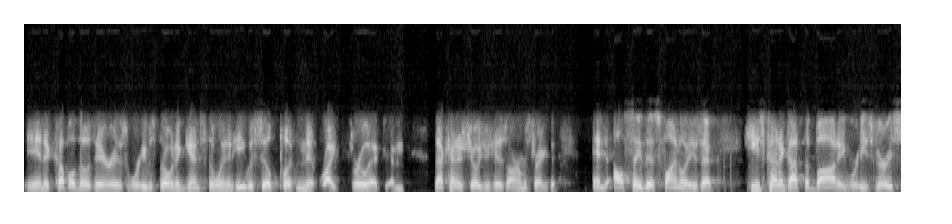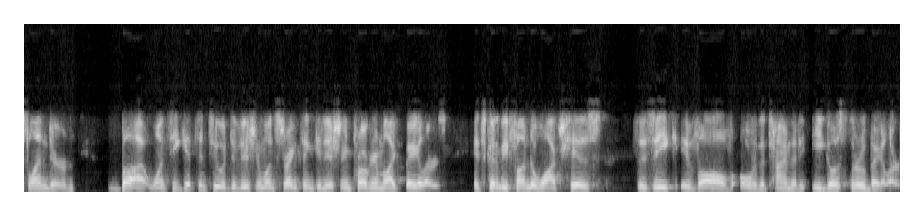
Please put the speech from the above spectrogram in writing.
in a couple of those areas where he was throwing against the wind, and he was still putting it right through it. And that kind of shows you his arm strength. And I'll say this finally is that he's kind of got the body where he's very slender, but once he gets into a Division One strength and conditioning program like Baylor's, it's going to be fun to watch his physique evolve over the time that he goes through Baylor.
